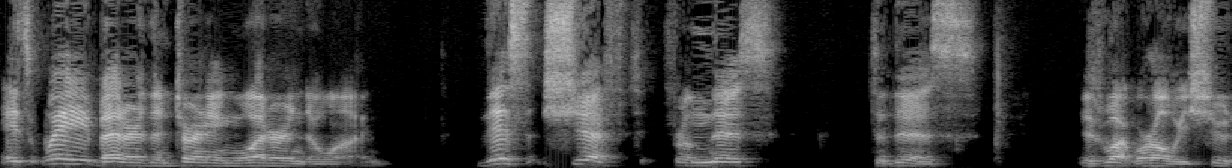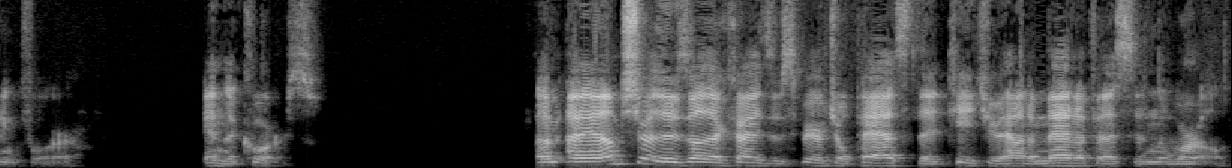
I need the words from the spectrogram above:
It's way better than turning water into wine. This shift from this to this is what we're always shooting for in the course. Um, I'm, I'm sure there's other kinds of spiritual paths that teach you how to manifest in the world.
